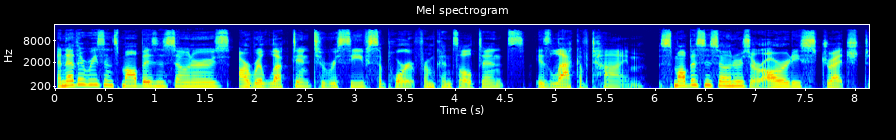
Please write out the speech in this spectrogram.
Another reason small business owners are reluctant to receive support from consultants is lack of time. Small business owners are already stretched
